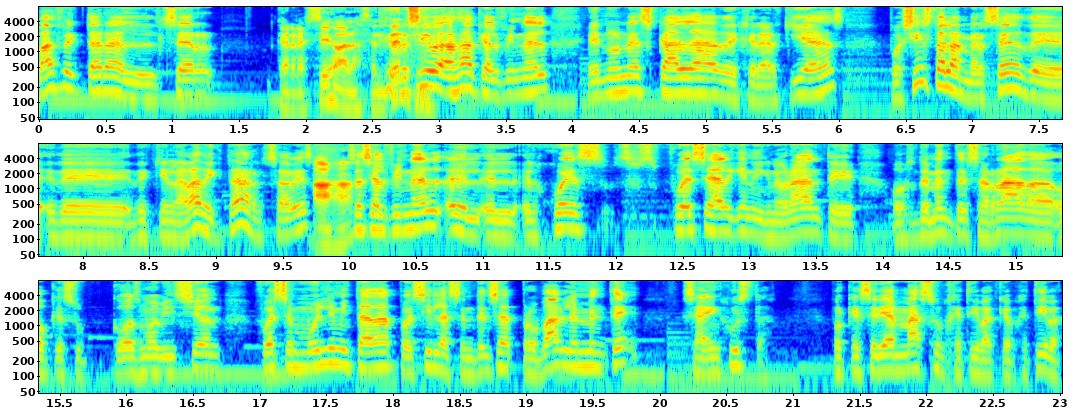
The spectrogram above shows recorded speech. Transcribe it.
va a afectar al ser que reciba la sentencia. Que reciba, ajá, que al final en una escala de jerarquías, pues sí está a la merced de, de, quien la va a dictar, ¿sabes? O sea, si al final el, el, juez fuese alguien ignorante o de mente cerrada o que su cosmovisión fuese muy limitada, pues sí, la sentencia probablemente sea injusta, porque sería más subjetiva que objetiva.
